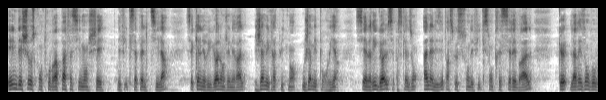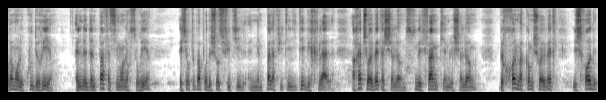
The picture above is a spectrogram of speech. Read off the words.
Et une des choses qu'on ne trouvera pas facilement chez les filles qui s'appellent Tsila, c'est qu'elles ne rigolent en général jamais gratuitement ou jamais pour rien. Si elles rigolent, c'est parce qu'elles ont analysé, parce que ce sont des filles qui sont très cérébrales, que la raison vaut vraiment le coup de rire. Elles ne donnent pas facilement leur sourire, et surtout pas pour des choses futiles. Elles n'aiment pas la futilité bichlal. Achat shoavet shalom. Ce sont des femmes qui aiment le shalom. Bechol makom shoavet yishrod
